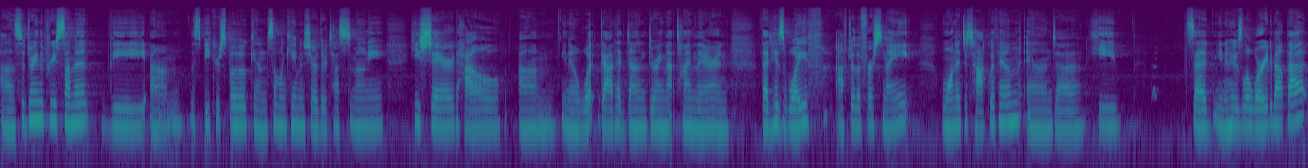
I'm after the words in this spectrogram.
Uh, so during the pre-summit, the um, the speaker spoke, and someone came and shared their testimony. He shared how um, you know what God had done during that time there, and that his wife, after the first night, wanted to talk with him, and uh, he said, you know, he was a little worried about that,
